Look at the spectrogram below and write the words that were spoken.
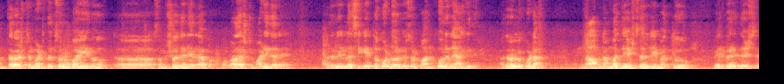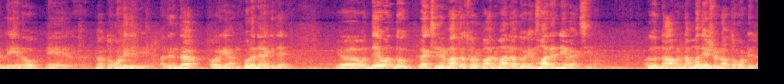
ಅಂತಾರಾಷ್ಟ್ರೀಯ ಮಟ್ಟದಲ್ಲಿ ಸ್ವಲ್ಪ ಏನು ಸಂಶೋಧನೆ ಎಲ್ಲ ಭಾಳಷ್ಟು ಮಾಡಿದ್ದಾರೆ. ಅದರಲ್ಲಿ ಲಸಿಕೆ ತಗೊಂಡವ್ರಿಗೆ ಸ್ವಲ್ಪ ಅನುಕೂಲನೇ ಆಗಿದೆ. ಅದರಲ್ಲೂ ಕೂಡ ನಾವು ನಮ್ಮ ದೇಶದಲ್ಲಿ ಮತ್ತು ಬೇರೆ ಬೇರೆ ದೇಶದಲ್ಲಿ ಏನು ನಾವು ತಗೊಂಡಿದ್ದೀವಿ. ಅದರಿಂದ ಅವರಿಗೆ ಅನುಕೂಲನೇ ಆಗಿದೆ. ಒಂದೇ ಒಂದು ವ್ಯಾಕ್ಸಿನ್ ಮಾತ್ರ ಸ್ವಲ್ಪ ಅನುಮಾನ. ಅದು M R N A vaccine. ಅದು ನಾವು ನಮ್ಮ ದೇಶದಲ್ಲಿ ನಾವು ತಗೊಂಡಿಲ್ಲ.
